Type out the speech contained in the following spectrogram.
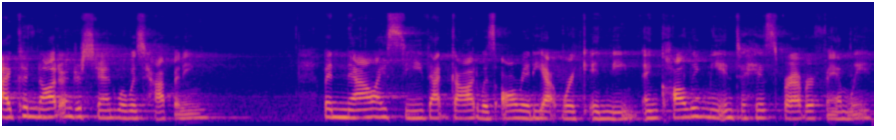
I could not understand what was happening. But now I see that God was already at work in me and calling me into his forever family.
